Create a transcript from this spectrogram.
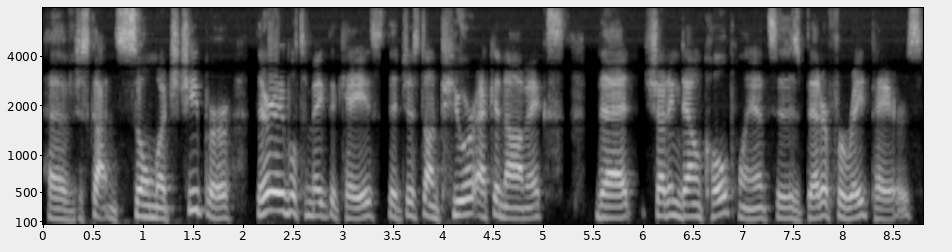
have just gotten so much cheaper, they're able to make the case that just on pure economics, that shutting down coal plants is better for ratepayers.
